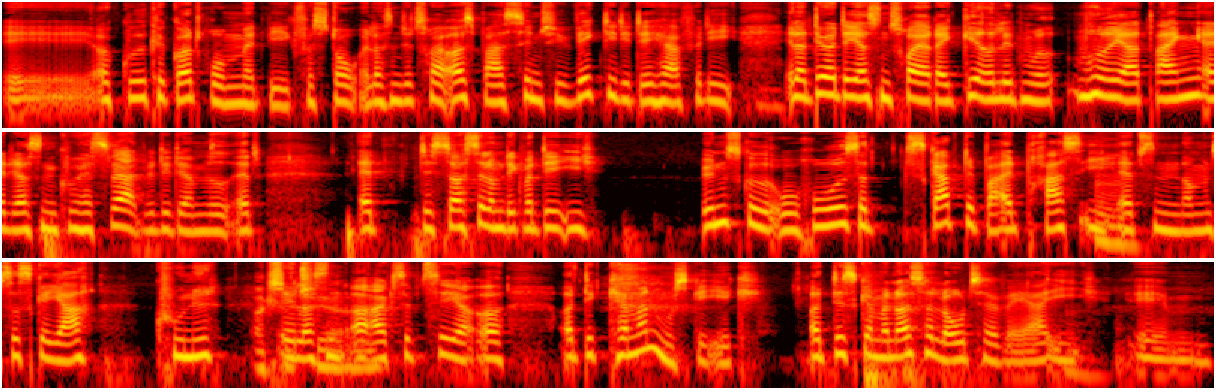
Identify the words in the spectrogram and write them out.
øh, og Gud kan godt rumme, at vi ikke forstår. Eller sådan, det tror jeg også bare er sindssygt vigtigt i det her, fordi, eller det var det, jeg sådan, tror, jeg reagerede lidt mod, mod jer drenge, at jeg sådan kunne have svært ved det der med, at, at det så, selvom det ikke var det, I ønskede overhovedet, så skabte det bare et pres i, mm. at sådan, når man så skal jeg kunne, Acceptere eller sådan, at acceptere, og, og det kan man måske ikke. Og det skal man også have lov til at være i. Øhm,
